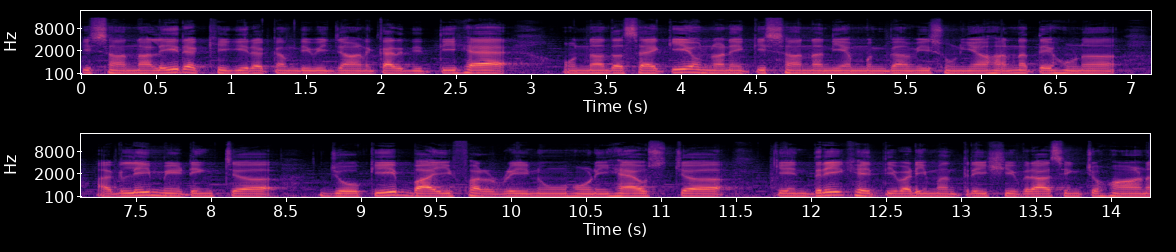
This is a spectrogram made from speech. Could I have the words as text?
ਕਿਸਾਨਾਂ ਲਈ ਰੱਖੀ ਗਈ ਰਕਮ ਦੀ ਵੀ ਜਾਣਕਾਰੀ ਦਿੱਤੀ ਹੈ। ਉਹਨਾਂ ਦੱਸਿਆ ਕਿ ਉਹਨਾਂ ਨੇ ਕਿਸਾਨਾਂ ਦੀਆਂ ਮੰਗਾਂ ਵੀ ਸੁਣੀਆਂ ਹਨ ਅਤੇ ਹੁਣ ਅਗਲੀ ਮੀਟਿੰਗ 'ਚ ਜੋ ਕਿ 22 ਫਰਵਰੀ ਨੂੰ ਹੋਣੀ ਹੈ, ਉਸ 'ਚ ਕੇਂਦਰੀ ਖੇਤੀਬਾੜੀ ਮੰਤਰੀ ਸ਼ਿਵਰਾਜ ਸਿੰਘ ਚੌਹਾਨ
